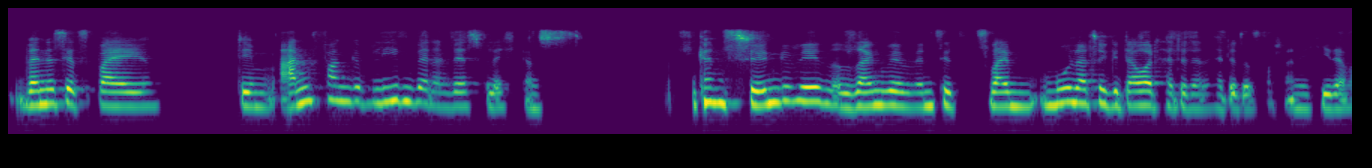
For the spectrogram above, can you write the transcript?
wenn es jetzt bei dem Anfang geblieben wäre, dann wäre es vielleicht ganz, ganz schön gewesen. Also sagen wir, wenn es jetzt zwei Monate gedauert hätte, dann hätte das wahrscheinlich jeder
